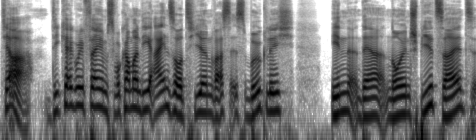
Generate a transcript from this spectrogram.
Tja, die Calgary Flames, wo kann man die einsortieren? Was ist möglich in der neuen Spielzeit?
